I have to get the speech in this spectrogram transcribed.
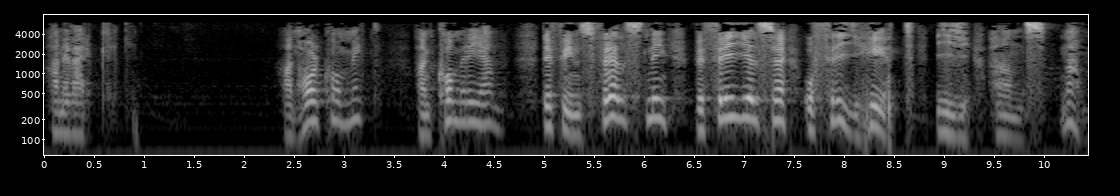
han är verklig. Han har kommit han kommer igen. Det finns frälsning befrielse och frihet i hans namn.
